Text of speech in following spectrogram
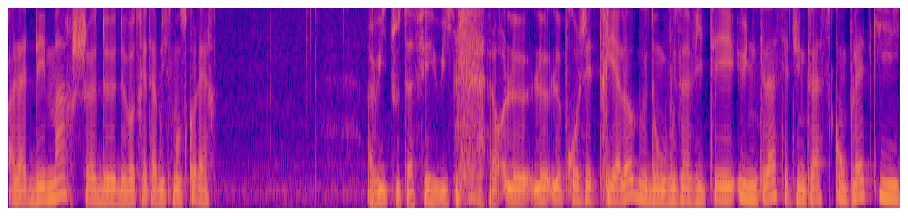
à la démarche de, votre établissement scolaire. Ah oui, tout à fait, oui. Alors le, projet de trialogue, donc vous invitez une classe, c'est une classe complète qui,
